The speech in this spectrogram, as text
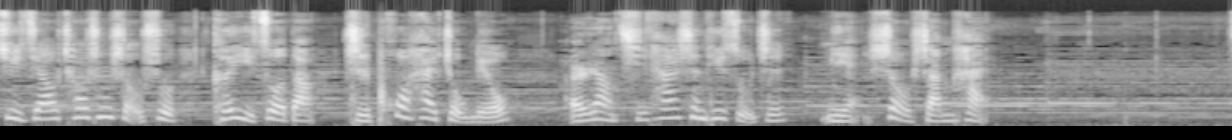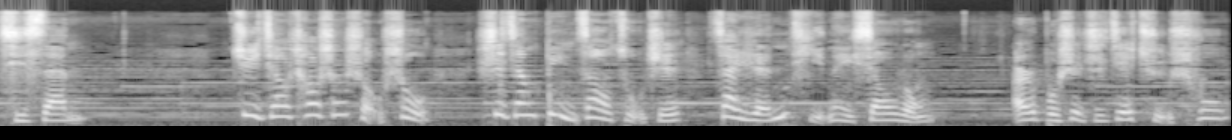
聚焦超声手术可以做到只迫害肿瘤，而让其他身体组织免受伤害。其三，聚焦超声手术是将病灶组织在人体内消融，而不是直接取出。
